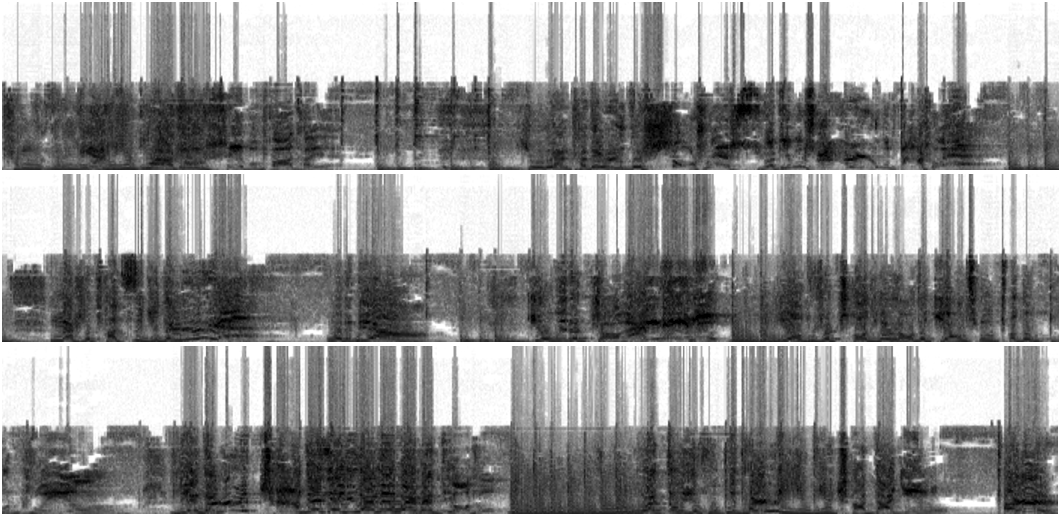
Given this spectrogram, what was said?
他那个脸一挂都谁不怕他呀？就连他的儿子少帅薛丁山二路大帅，那是他自己的儿啊！我的娘！就为了招俺妹妹，要不是朝廷老子讲情，他都不准。连他儿差点在院门外边掉头，我窦一虎给他儿一比差大劲喽。他儿，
